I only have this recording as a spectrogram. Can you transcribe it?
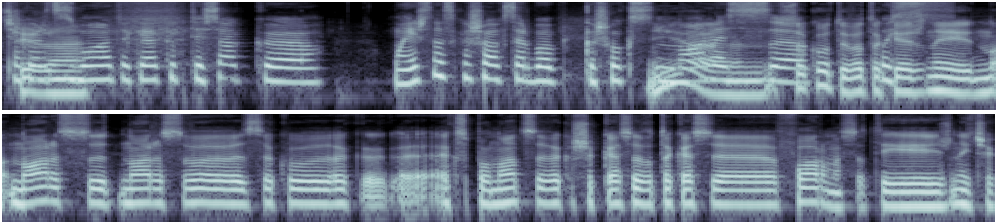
Čia Čia yra- būna tokia kaip tiesiog maištas kažkoks arba kažkoks Jo, noras. e, sakau, tai va tokie, pas- žinai, no- noras, noras va, sakau, ek- eksponuoti save kažkokiose va tokiose formose. Tai, žinai, čia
